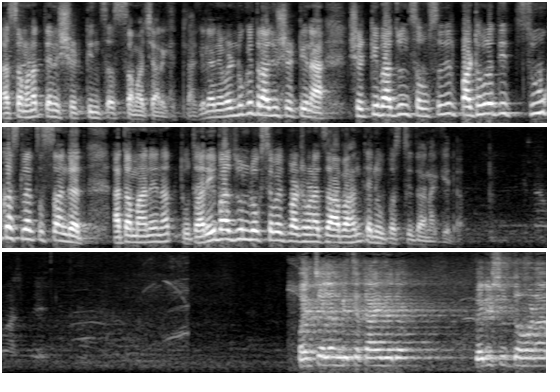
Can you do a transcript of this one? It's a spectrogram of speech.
असं म्हणत त्यांनी शेट्टींचा समाचार घेतला. गेल्या निवडणुकीत राजू शेट्टींना शेट्टी बाजून संसदेत पाठवलं ती चूक असल्याचं सांगत आता मानेना तुतारी बाजून लोकसभेत पाठवण्याचं आवाहन त्यांनी उपस्थितांना केलं. पंचगंगेचं काय झालं? कधी शुद्ध होणार.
